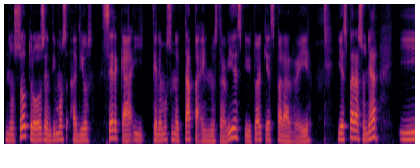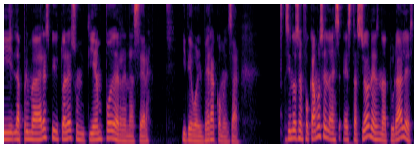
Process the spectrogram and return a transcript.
nosotros sentimos a Dios cerca y tenemos una etapa en nuestra vida espiritual que es para reír y es para soñar. Y la primavera espiritual es un tiempo de renacer y de volver a comenzar. Si nos enfocamos en las estaciones naturales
